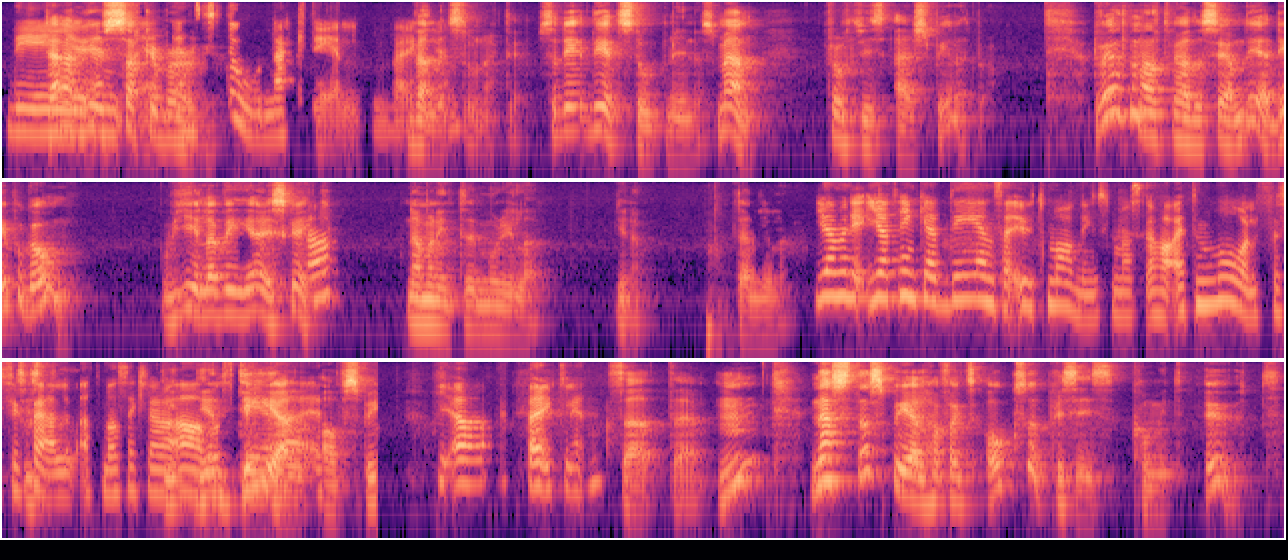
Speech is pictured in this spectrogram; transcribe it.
Det är Där är ju ju en, en stor nackdel. Verkligen. Väldigt stor nackdel. Så det, det är ett stort minus, men förhoppningsvis är spelet bra. Det var egentligen allt vi hade att säga om det. Det är på gång. Och vi gillar VR i skräck. Ja. När man inte mår illa. You know, den lilla. Ja, men det, jag tänker att det är en sån här utmaning som man ska ha. Ett mål för sig själv. Att man ska Det, klara det av är en att spela del ett... av spelet. Ja, verkligen. Så att, eh, mm. Nästa spel har faktiskt också precis kommit ut.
